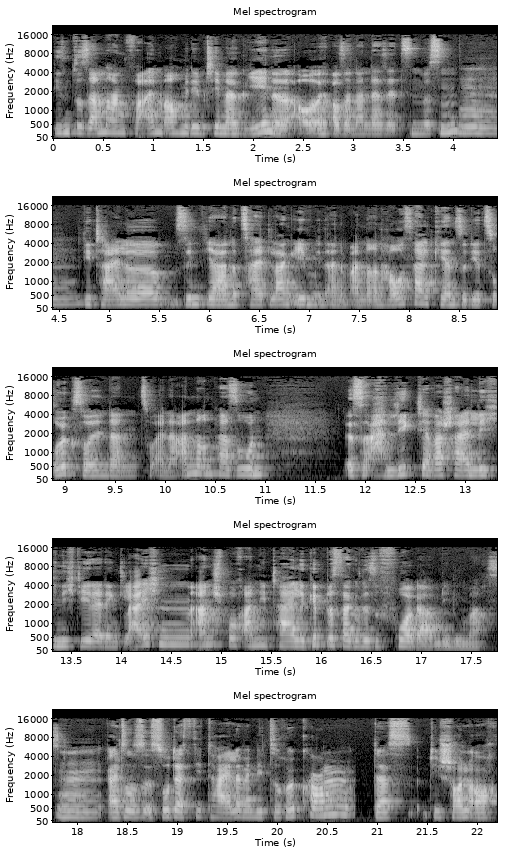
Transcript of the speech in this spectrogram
diesem Zusammenhang vor allem auch mit dem Thema Hygiene auseinandersetzen müssen. Mhm. Die Teile sind ja eine Zeit lang eben in einem anderen Haushalt, kehren zu dir zurück, sollen dann zu einer anderen Person. Es legt ja wahrscheinlich nicht jeder den gleichen Anspruch an die Teile. Gibt es da gewisse Vorgaben, die du machst? Mhm. Also es ist so, dass die Teile, wenn die zurückkommen, dass die schon auch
